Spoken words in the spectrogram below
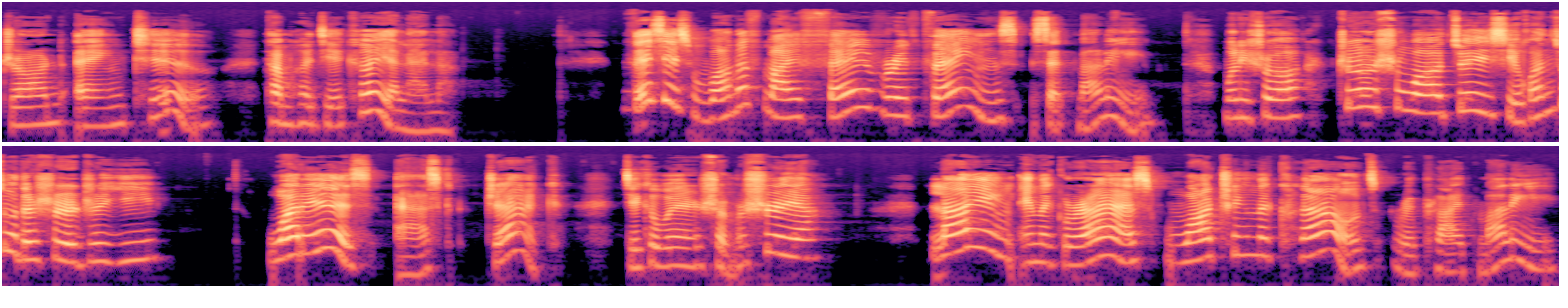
joined in too. 他们和杰克也来了。This is one of my favorite things," said Molly. 茉莉说：“这是我最喜欢做的事之一。” What is? asked Jack. 杰克问：“什么事呀？” Lying in the grass, watching the clouds," replied Molly.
